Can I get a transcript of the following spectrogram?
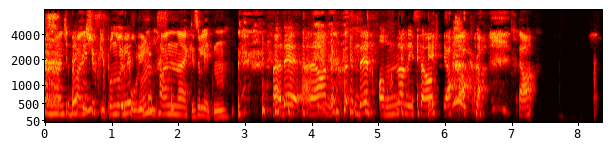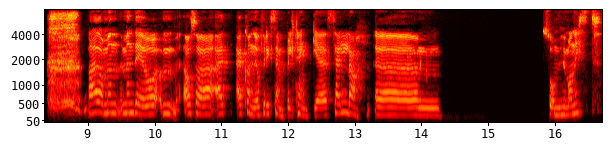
Men han, han tjukke på Nordpolen, han er ikke så liten. Nei, det, det er en annen nisseart. Ja, ja. Nei da, men, men, det er jo mm, Altså, jeg, jeg kan jo f.eks. tenke selv, da, Um, som humanist,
